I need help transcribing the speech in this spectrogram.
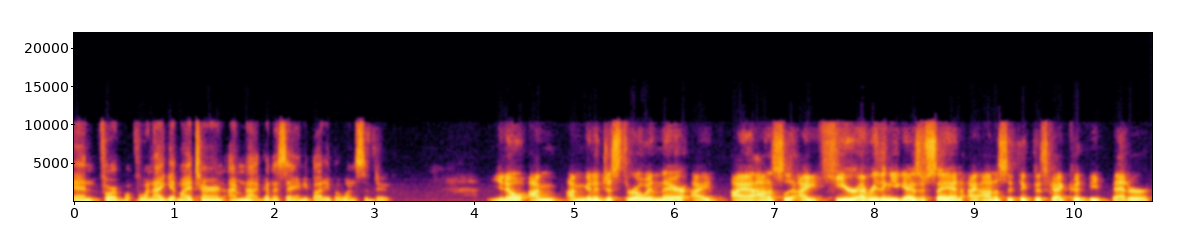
And for, for when I get my turn, I'm not going to say anybody but Winston Duke. You know, I'm I'm gonna just throw in there. I I honestly I hear everything you guys are saying. I honestly think this guy could be better.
